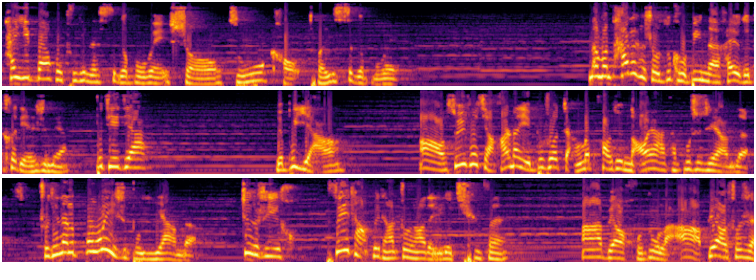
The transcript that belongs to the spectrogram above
它一般会出现在四个部位：手、足、口、臀四个部位。那么它这个手足口病呢，还有个特点是什么呀？不结痂，也不痒。啊，所以说小孩呢，也不说长了泡就挠呀，他不是这样的。首先，它的部位是不一样的，这个是一个非常非常重要的一个区分。啊，不要糊涂了啊！不要说是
